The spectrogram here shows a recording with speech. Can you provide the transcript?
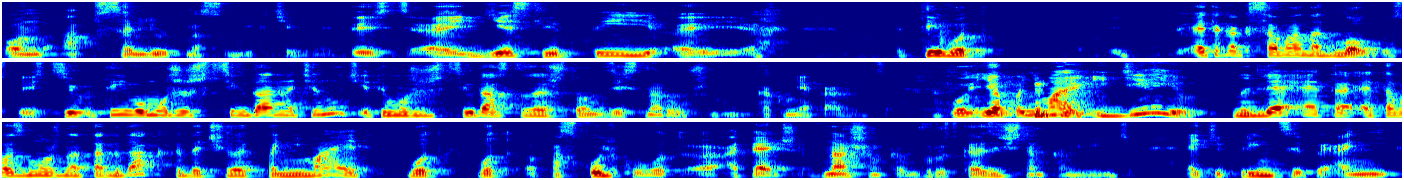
он абсолютно субъективный. То есть э, если ты э, ты вот это как савана глобус. То есть ты его можешь всегда натянуть, и ты можешь всегда сказать, что он здесь нарушен, как мне кажется. Я понимаю идею, но для этого это возможно тогда, когда человек понимает, вот, вот поскольку, вот опять же, в нашем, в русскоязычном комьюнити эти принципы, они,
